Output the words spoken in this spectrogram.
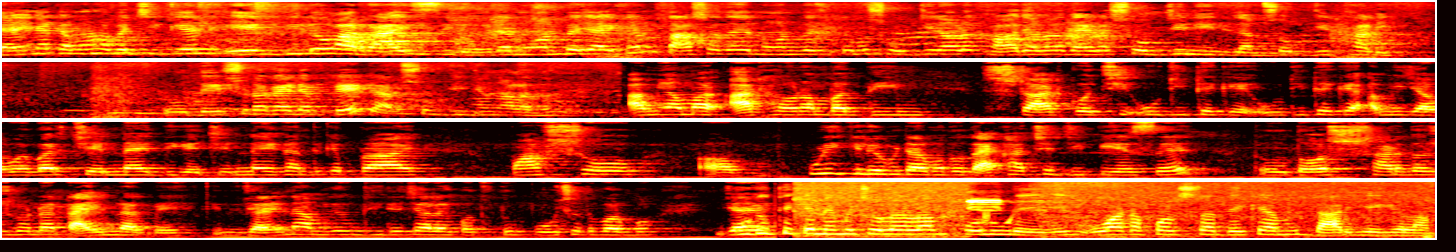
জানি না কেমন হবে চিকেন এগ দিলো আর রাইস দিলো। এটা ননভেজ আইটেম তার সাথে ননভেজ কোনো সবজি না হলে খাওয়া যাবে না। তাই একটা সবজি নিয়ে নিলাম সবজির থালি। তো দেড়শো টাকা এটা প্লেট আর সবজির জন্য আলাদা। আমি আমার আঠারো নম্বর দিন স্টার্ট করছি উটি থেকে। উটি থেকে আমি যাব এবার চেন্নাইয়ের দিকে। চেন্নাই এখান থেকে প্রায় পাঁচশো কুড়ি কিলোমিটার মতো দেখাচ্ছে জিপিএস এ। তো দশ সাড়ে দশ ঘণ্টা টাইম লাগবে। কিন্তু জানি না আমি যদি ধীরে চালাই কতদূর পৌঁছতে পারব। যাই থেকে নেমে চলে এলাম পনুরে এই ওয়াটারফলসটা দেখে আমি দাঁড়িয়ে গেলাম।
